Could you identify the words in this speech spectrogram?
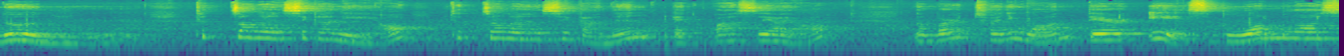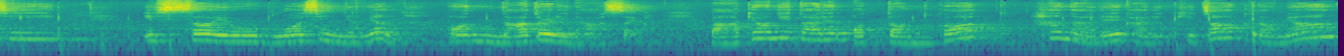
noon. 특정한 시간이에요. 특정한 시간은 at과 쓰여요. Number 21. There is. 무엇 무엇이 있어요. 무엇이 있냐면 another이 나왔어요. 막연히 다른 어떤 것 하나를 가리키죠. 그러면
